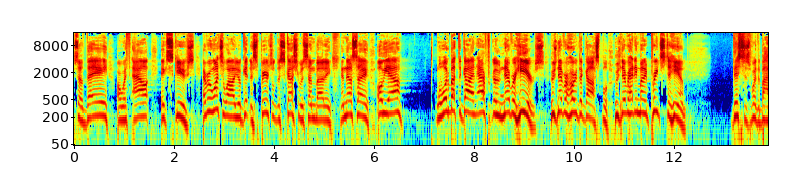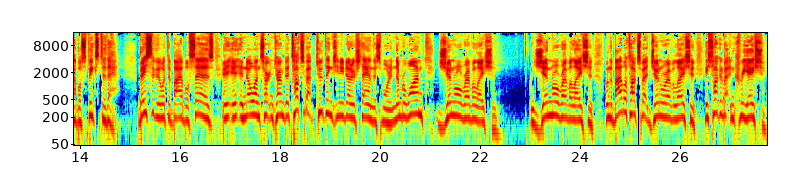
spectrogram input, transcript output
So they are without excuse. Every once in a while, you'll get in a spiritual discussion with somebody and they'll say, Oh, yeah, well, what about the guy in Africa who never hears, who's never heard the gospel, who's never had anybody preach to him? This is where the Bible speaks to that basically what the Bible says in, in, no uncertain terms. It talks about two things you need to understand this morning. Number one, general revelation. General revelation. When the Bible talks about general revelation, he's talking about in creation.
